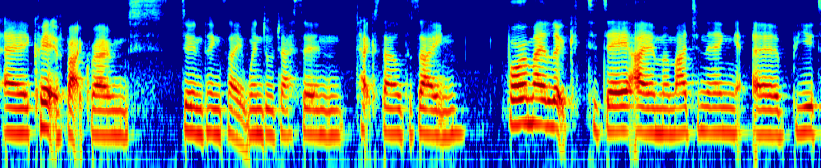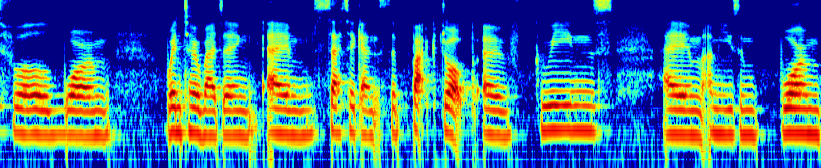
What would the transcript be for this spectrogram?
uh, creative background, doing things like window dressing, textile design. For my look today, I am imagining a beautiful, warm winter wedding um, set against the backdrop of greens. Um, I'm using warm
